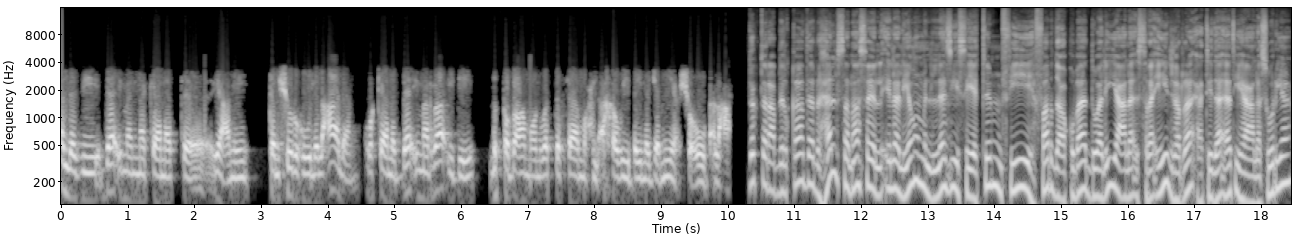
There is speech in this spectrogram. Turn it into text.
الذي دائما ما كانت يعني تنشره للعالم وكانت دائما رائدة للتضامن والتسامح الأخوي بين جميع شعوب العالم. دكتور عبد القادر هل سنصل إلى اليوم الذي سيتم فيه فرض عقوبات دولية على إسرائيل جراء اعتداءاتها على سوريا؟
